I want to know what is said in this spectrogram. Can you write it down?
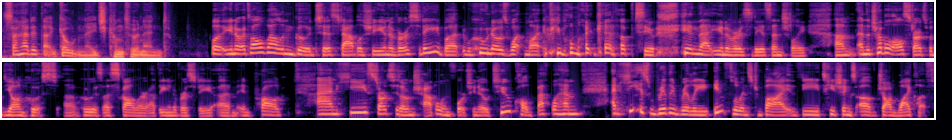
So, how did that golden age come to an end? Well, you know, it's all well and good to establish a university, but who knows what might, people might get up to in that university, essentially. Um, and the trouble all starts with Jan Hus, uh, who is a scholar at the university um, in Prague. And he starts his own chapel in 1402 called Bethlehem. And he is really, really influenced by the teachings of John Wycliffe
